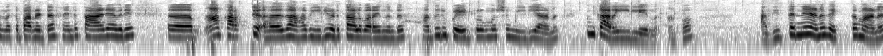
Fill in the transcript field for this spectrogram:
എന്നൊക്കെ പറഞ്ഞിട്ട് അതിന്റെ താഴെ അവർ ആ, കറക്റ്റ് അതായത് ആ വീഡിയോ എടുത്ത ആൾ പറയുന്നുണ്ട് അതൊരു പെയ്ഡ് പ്രൊമോഷൻ വീഡിയോ ആണ്. നിങ്ങൾക്ക് അറിയില്ലേന്ന് അപ്പോൾ അതിൽ തന്നെയാണ് വ്യക്തമാണ്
